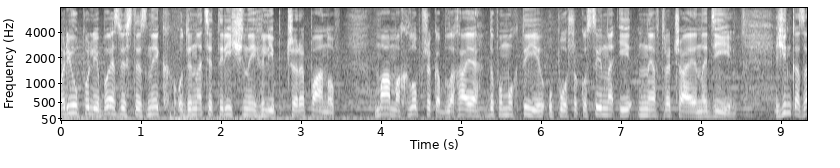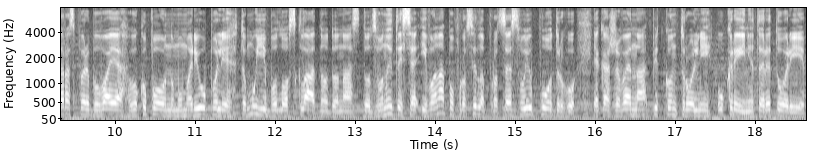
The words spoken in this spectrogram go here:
Маріуполі безвісти зник 11-річний Гліб Черепанов. Мама хлопчика благає допомогти їй у пошуку сина і не втрачає надії. Жінка зараз перебуває в окупованому Маріуполі, тому їй було складно до нас додзвонитися, і вона попросила про це свою подругу, яка живе на підконтрольній Україні території.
